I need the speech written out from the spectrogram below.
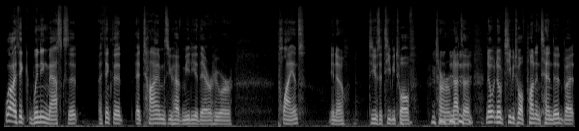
Well, I think winning masks it. I think that at times you have media there who are pliant, you know, to use a TB12 term, not to no no TB12 pun intended, but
